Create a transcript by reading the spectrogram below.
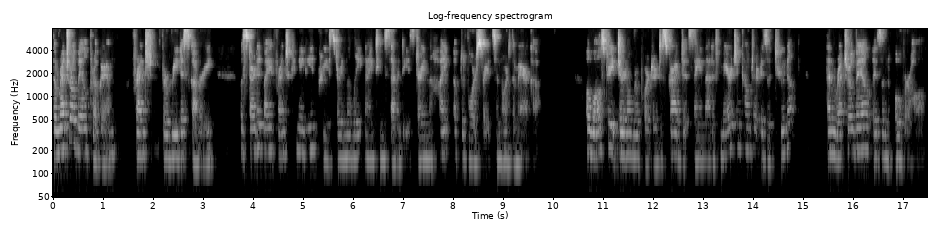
The Retrouvaille program, French for rediscovery, was started by a French Canadian priest during the late 1970s during the height of divorce rates in North America. A Wall Street Journal reporter described it saying that if Marriage Encounter is a tune up, then Retrouvaille is an overhaul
